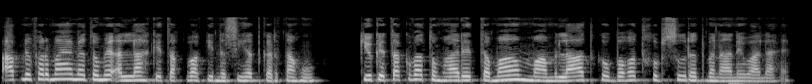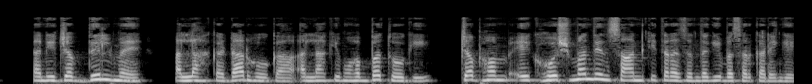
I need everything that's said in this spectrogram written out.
آپ نے فرمایا، میں تمہیں اللہ کے تقوا کی نصیحت کرتا ہوں، کیونکہ تقوا تمہارے تمام معاملات کو بہت خوبصورت بنانے والا ہے۔ یعنی جب دل میں اللہ کا ڈر ہوگا، اللہ کی محبت ہوگی جب ہم ایک ہوش مند انسان کی طرح زندگی بسر کریں گے،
